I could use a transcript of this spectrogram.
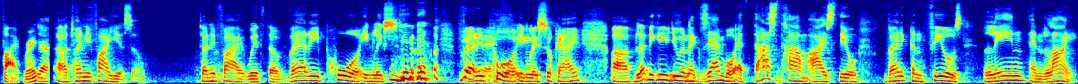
five, right? yeah, uh, 25 years old. 25 with a very poor English, very poor English. Okay, uh, let me give you an example. At that time, I still very confused lane and line.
